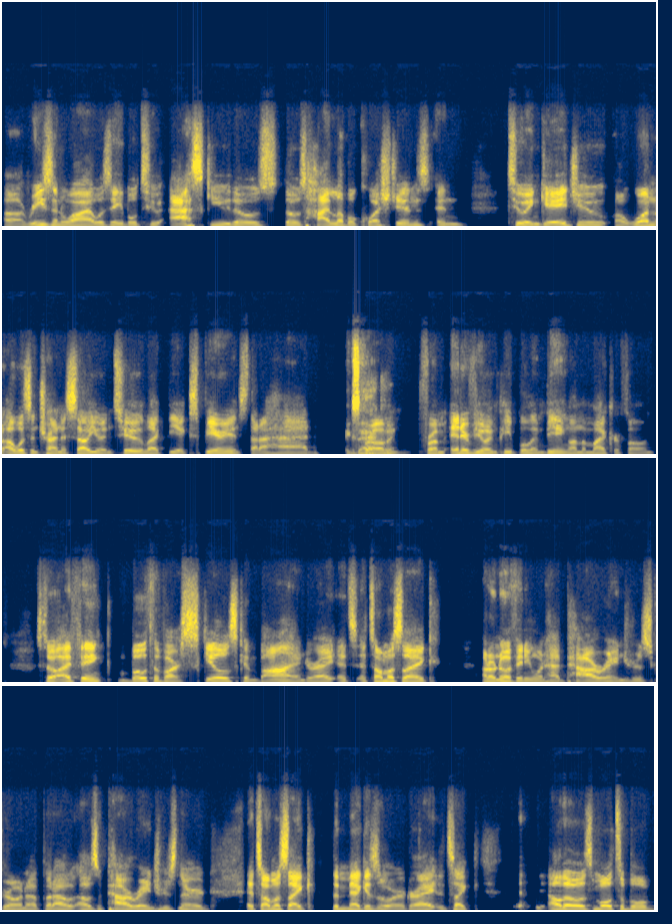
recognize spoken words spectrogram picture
uh, reason why I was able to ask you those those high level questions and to engage you, uh, one, I wasn't trying to sell you, and two, like the experience that I had exactly. from from interviewing people and being on the microphone. So I think both of our skills combined, right? It's it's almost like I don't know if anyone had Power Rangers growing up, but I, I was a Power Rangers nerd. It's almost like the Megazord, right? It's like although it's multiple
